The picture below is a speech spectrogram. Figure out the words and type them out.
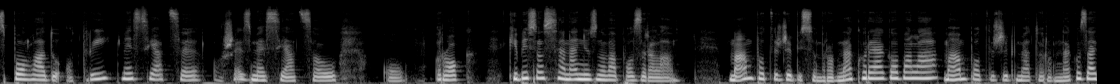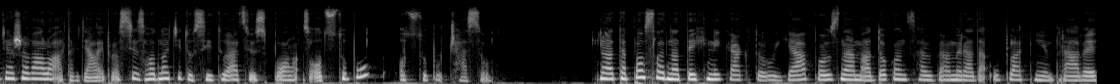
z pohľadu o 3 mesiace, o 6 mesiacov, o rok, keby som sa na ňu znova pozrela. Mám pocit, že by som rovnako reagovala, mám pocit, že by ma to rovnako zaťažovalo a tak ďalej. Proste zhodnotiť tú situáciu z, z odstupu, odstupu času. No a tá posledná technika, ktorú ja poznám a dokonca ju veľmi rada uplatňujem práve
